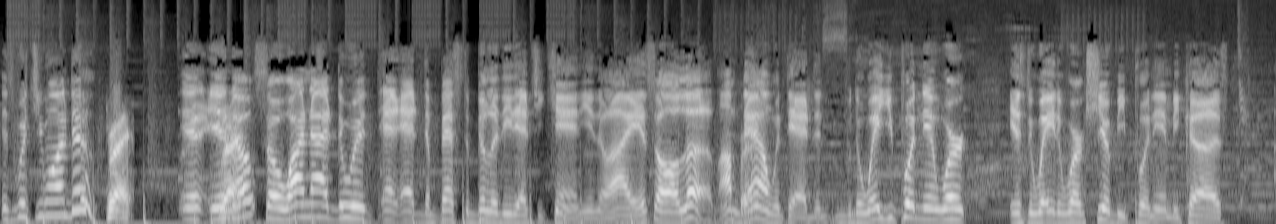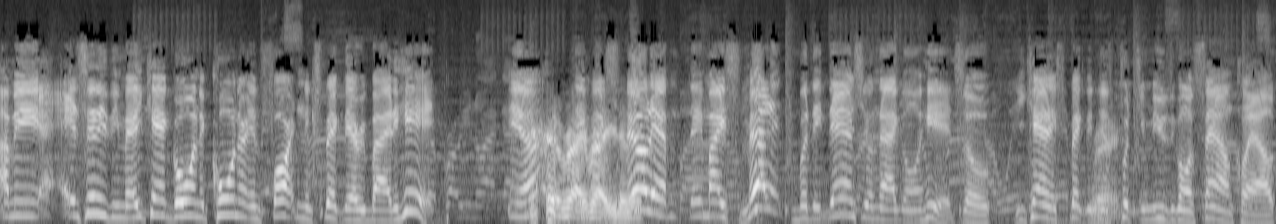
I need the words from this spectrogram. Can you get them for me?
It's what you want to do. Right. You, you Right. know, so why not do it at, at the best ability that you can? You know, I it's all love. I'm down with that. The, the way you putting in work is the way the work should be put in because, I mean, it's anything, man. You can't go in the corner and fart and expect everybody to hear it. You know? Right, they right, Might you know smell that, they might smell it, but they damn sure not gonna hear it. So you can't expect to just put your music on SoundCloud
